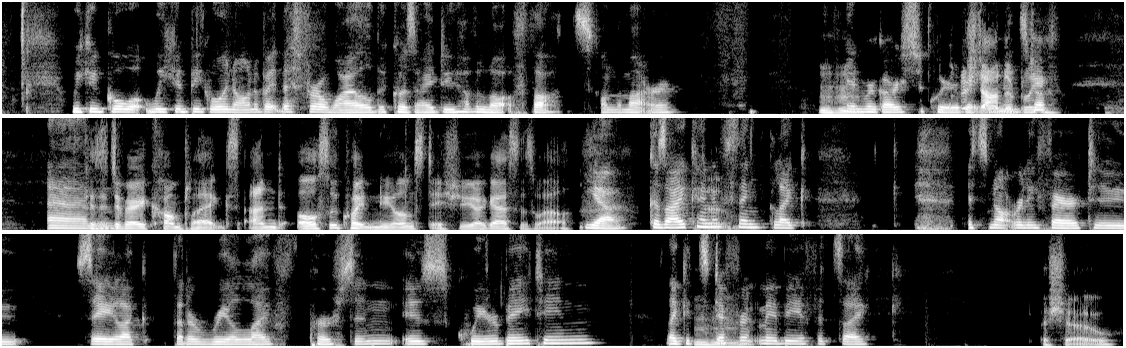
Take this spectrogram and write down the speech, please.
we could go we could be going on about this for a while because I do have a lot of thoughts on the matter Mhm. in regards to queer baiting and Understandably, stuff. Um, because it's a very complex and also quite nuanced issue, I guess, as well. yeah, because I kind of Um, think like it's not really fair to say like that a real life person is queer baiting. Like it's Mhm. different maybe if it's like A show,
